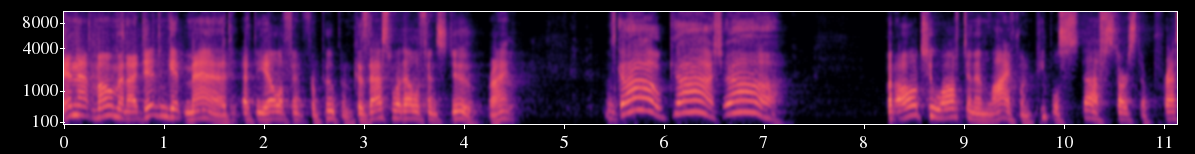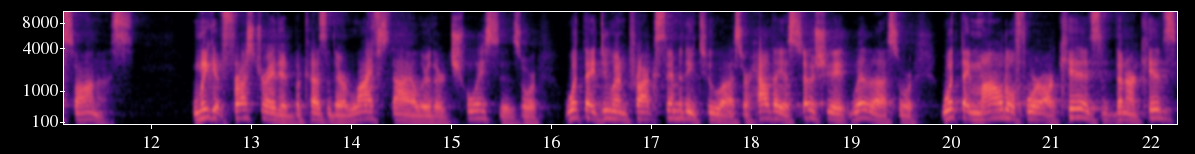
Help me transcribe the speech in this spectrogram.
In that moment, I didn't get mad at the elephant for pooping, because that's what elephants do, right? It's oh gosh, oh. But all too often in life, when people's stuff starts to press on us, when we get frustrated because of their lifestyle or their choices or what they do in proximity to us or how they associate with us or what they model for our kids, then our kids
